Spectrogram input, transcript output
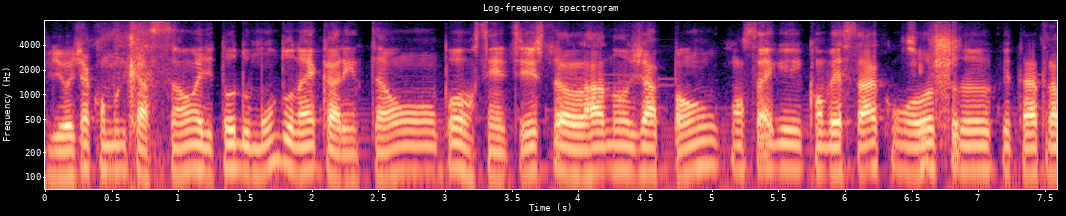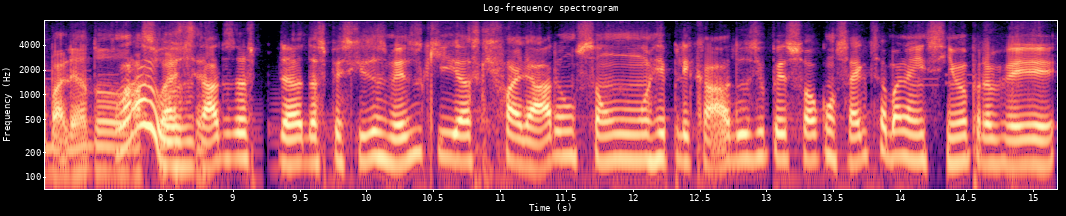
E hoje a comunicação é de todo mundo, né, cara? Então, pô, um cientista lá no Japão consegue conversar com Sim. outro que tá trabalhando na Claro, os dados das, da- das pesquisas, mesmo que as que falharam, são replicados e o pessoal consegue trabalhar em cima pra ver.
